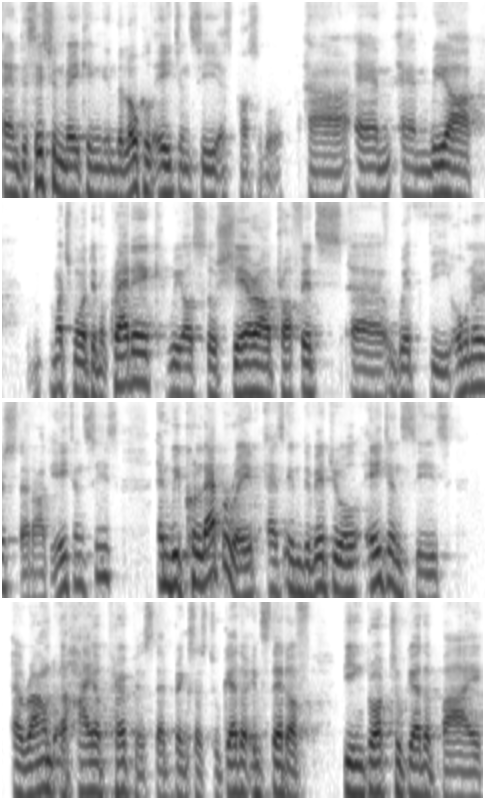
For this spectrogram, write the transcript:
and decision making in the local agency as possible. Uh, and, and we are much more democratic. We also share our profits uh, with the owners that are the agencies. And we collaborate as individual agencies around a higher purpose that brings us together instead of being brought together by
